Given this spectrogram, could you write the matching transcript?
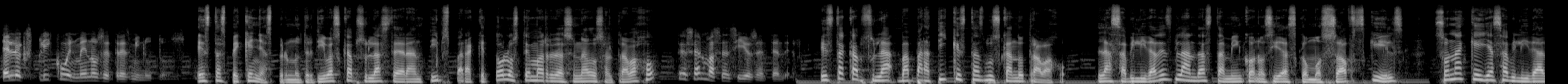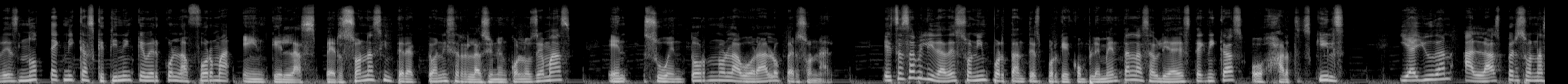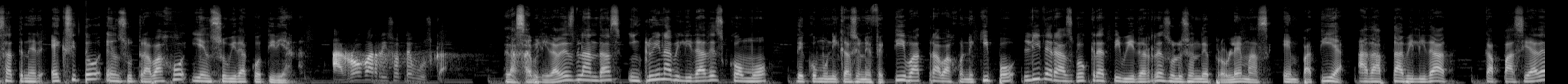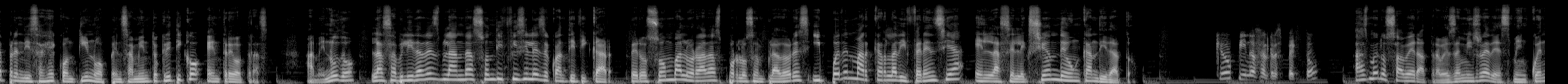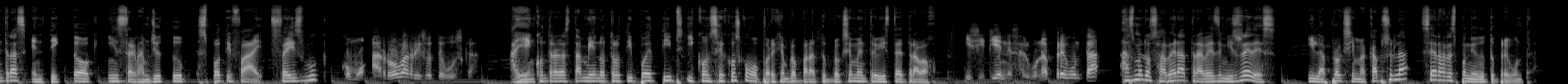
Te lo explico en menos de 3 minutos. Estas pequeñas pero nutritivas cápsulas te darán tips para que todos los temas relacionados al trabajo te sean más sencillos de entender. Esta cápsula va para ti que estás buscando trabajo. Las habilidades blandas, también conocidas como soft skills, son aquellas habilidades no técnicas que tienen que ver con la forma en que las personas interactúan y se relacionan con los demás en su entorno laboral o personal. Estas habilidades son importantes porque complementan las habilidades técnicas o hard skills y ayudan a las personas a tener éxito en su trabajo y en su vida cotidiana. Arroba Rizo te busca. Las habilidades blandas incluyen habilidades como de comunicación efectiva, trabajo en equipo, liderazgo, creatividad, resolución de problemas, empatía, adaptabilidad, capacidad de aprendizaje continuo, pensamiento crítico, entre otras. A menudo, las habilidades blandas son difíciles de cuantificar, pero son valoradas por los empleadores y pueden marcar la diferencia en la selección de un candidato. ¿Qué opinas al respecto? Házmelo saber a través de mis redes. Me encuentras en TikTok, Instagram, YouTube, Spotify, Facebook como arroba Rizo te busca. Ahí encontrarás también otro tipo de tips y consejos como por ejemplo para tu próxima entrevista de trabajo. Y si tienes alguna pregunta, házmelo saber a través de mis redes y la próxima cápsula será respondiendo tu pregunta.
